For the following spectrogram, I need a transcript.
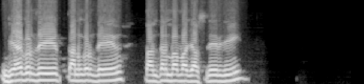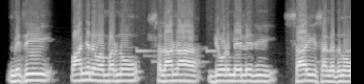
ਜੈ ਗੁਰਦੇਵ, ਧੰਨ ਗੁਰਦੇਵ, ਧੰਨ ਧੰਨ ਬਾਬਾ ਜਸਦੇਵ ਜੀ। ਮਿਤੀ 5 ਨਵੰਬਰ ਨੂੰ ਸਾਲਾਨਾ ਜੋੜ ਮੇਲੇ ਦੀ ਸਾਰੀ ਸੰਗਤ ਨੂੰ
